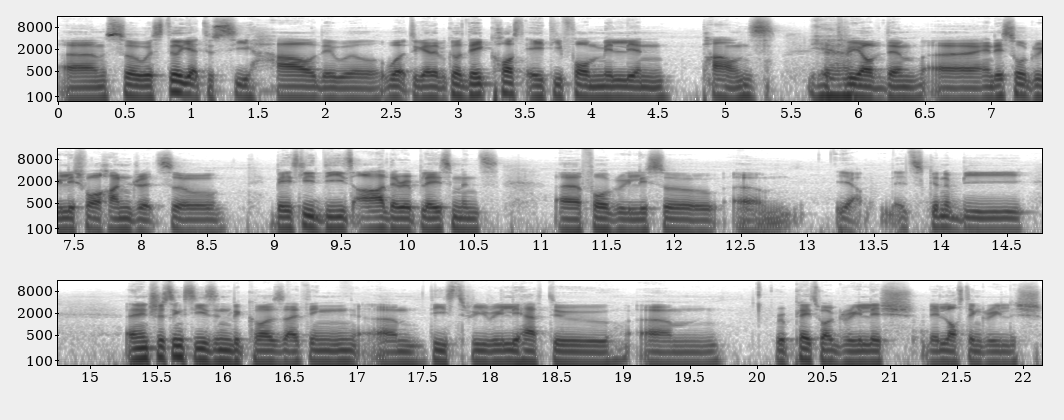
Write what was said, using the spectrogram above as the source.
Um, so we're still yet to see how they will work together because they cost 84 million pounds the three of them uh, and they sold Grealish for 100 so basically these are the replacements uh, for Grealish. So um, yeah, it's gonna be an interesting season because I think um, these three really have to um, replace what Grealish they lost in Grealish.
